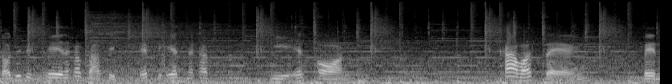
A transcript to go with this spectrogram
2.1K นะครับ 30 fps นะครับ ES on ค่าวัดแสงเป็น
